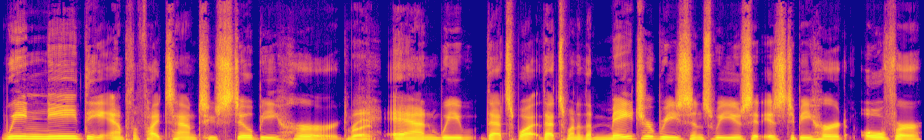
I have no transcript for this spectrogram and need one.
we need the amplified sound to still be heard. Right. And we that's what that's one of the major reasons we use it is to be heard over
